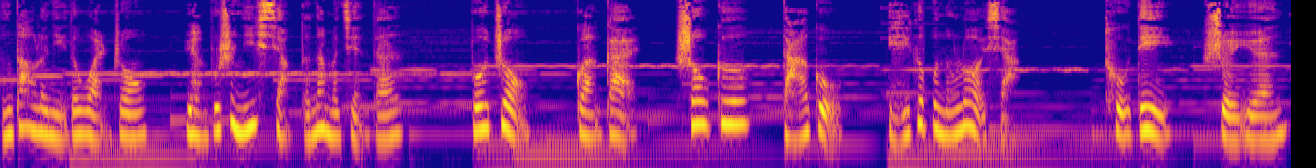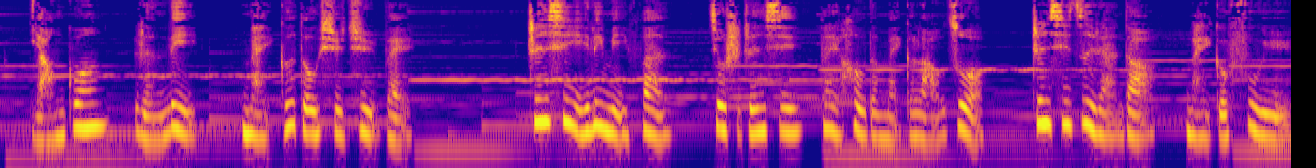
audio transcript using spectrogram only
能到了你的碗中，远不是你想的那么简单。播种、灌溉、收割、打谷，一个不能落下。土地、水源、阳光、人力，每个都需具备。珍惜一粒米饭，就是珍惜背后的每个劳作，珍惜自然的每个富裕，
